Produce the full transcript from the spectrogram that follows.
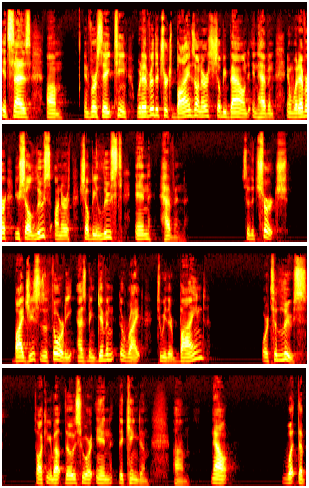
It says um, in verse 18, whatever the church binds on earth shall be bound in heaven, and whatever you shall loose on earth shall be loosed in heaven. So the church, by Jesus' authority, has been given the right to either bind or to loose, talking about those who are in the kingdom. Um, now, what the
